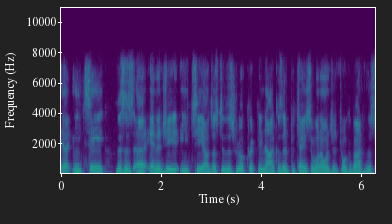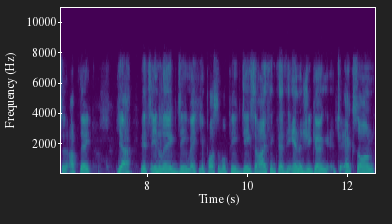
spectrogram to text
uh, ET. This is uh, energy ET. I'll just do this real quickly now because it pertains to what I wanted to talk about in this update. Yeah, it's in leg D, making a possible peak D. So I think that the energy going to Exxon,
